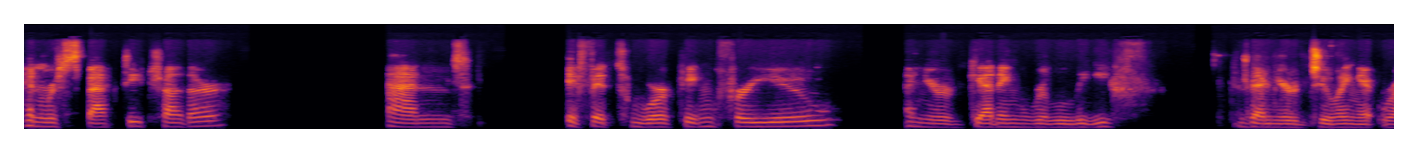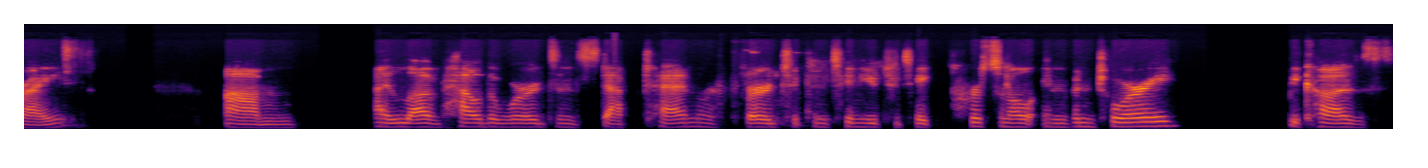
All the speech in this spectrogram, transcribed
can respect each other and if it's working for you and you're getting relief then you're doing it right. Um, I love how the words in step 10 referred to continue to take personal inventory because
